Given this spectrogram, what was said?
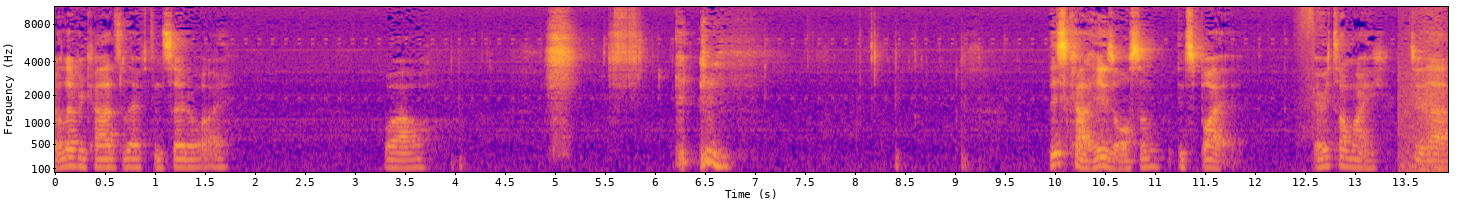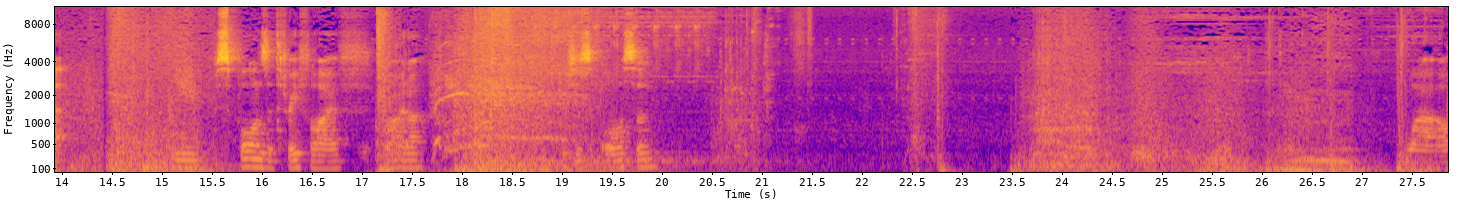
got 11 cards left, and so do I. Wow. this card is awesome. Inspire. Every time I do that, he spawns a 3-5 rider, which is awesome. Wow.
